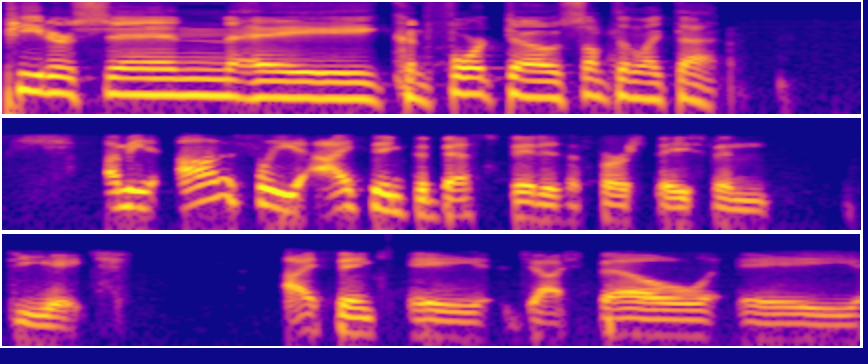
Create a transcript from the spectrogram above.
Pederson, a Conforto, something like that? I mean, honestly, I think the best fit is a first baseman DH. I think a Josh Bell, a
